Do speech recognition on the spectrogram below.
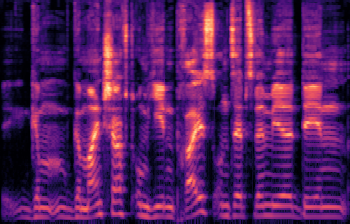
Gemeinschaft um jeden Preis und selbst wenn wir den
